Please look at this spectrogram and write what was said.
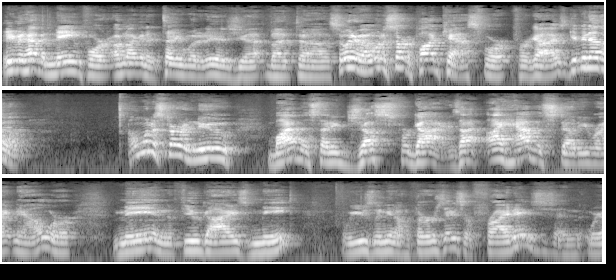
even have a name for it. I'm not going to tell you what it is yet. But uh, so anyway, I want to start a podcast for for guys. Give me another one. I want to start a new Bible study just for guys. I, I have a study right now where me and a few guys meet. We usually meet on Thursdays or Fridays, and we,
